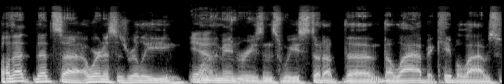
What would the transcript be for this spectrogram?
Well, that that's uh, awareness is really Yeah. one of the main reasons we stood up the the lab at Cable Labs.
